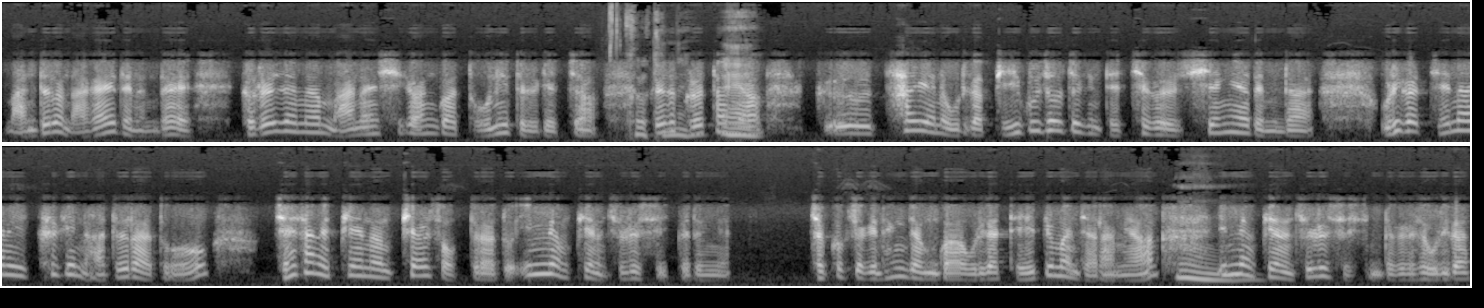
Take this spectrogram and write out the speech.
만들어 나가야 되는데 그러려면 많은 시간과 돈이 들겠죠. 그래서 그렇겠네요. 그렇다면 그 사이에는 우리가 비구조적인 대책을 시행해야 됩니다. 우리가 재난이 크게 나더라도 재산의 피해는 피할 수 없더라도 인명 피해는 줄일 수 있거든요. 적극적인 행정과 우리가 대비만 잘하면 음. 인명 피해는 줄일 수 있습니다. 그래서 우리가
